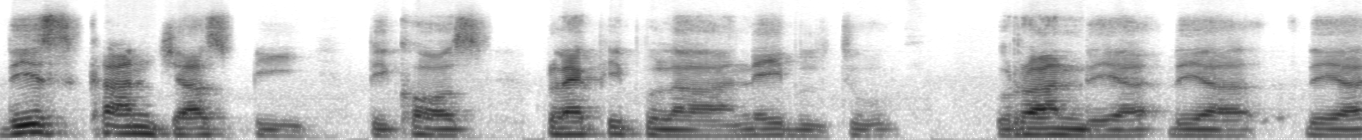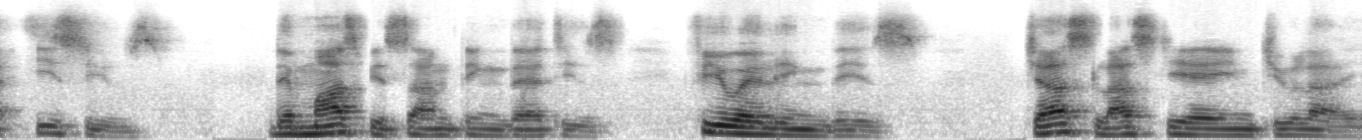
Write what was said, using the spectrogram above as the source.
this can't just be because black people are unable to run their their their issues. There must be something that is fueling this. Just last year in July,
